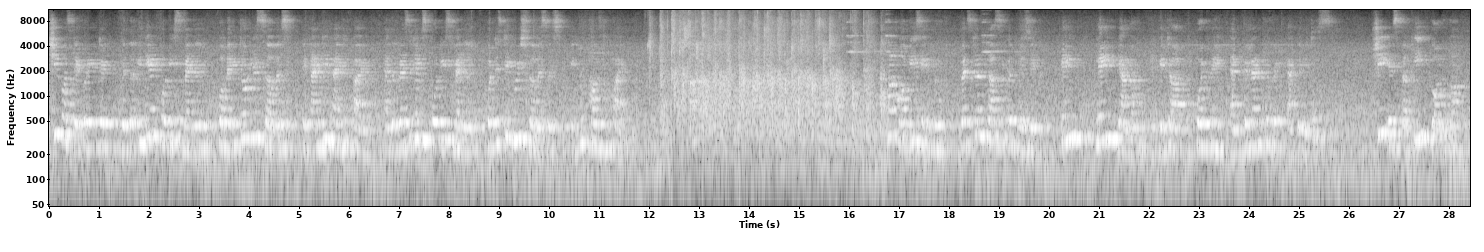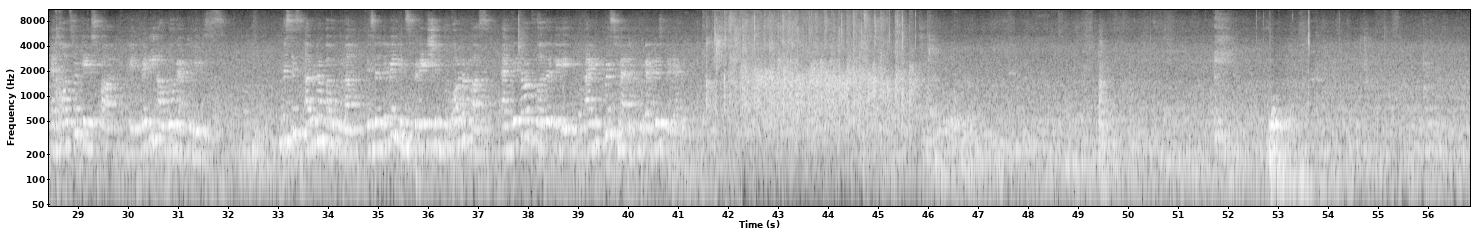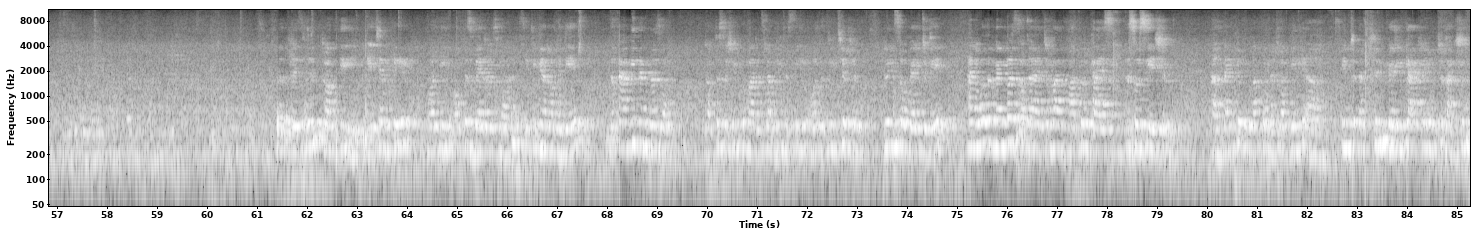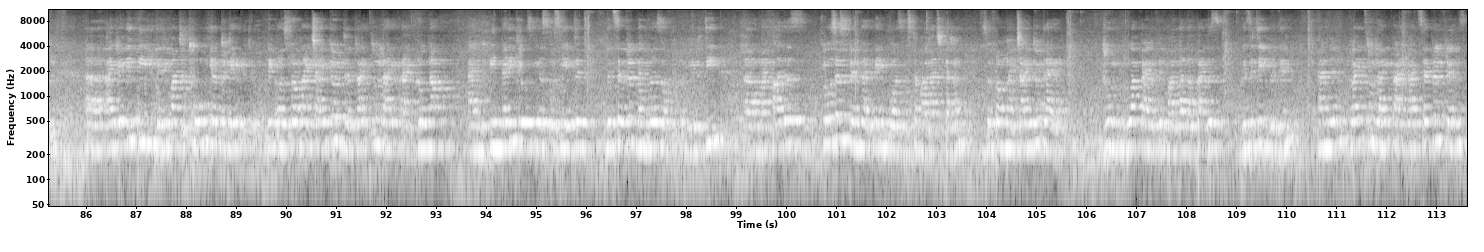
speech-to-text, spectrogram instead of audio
She was decorated with the Indian Police Medal for Meritorious Service in 1995 and the President's Police Medal for Distinguished Services in 2005. Her hobbies include Western classical music, playing, playing piano and guitar, poetry and philanthropic activities. She is a keen golfer and also takes part in many outdoor activities. Mrs. Aruna Bahuguna is a living inspiration to all of us and without further delay, I request Madam to address the gathering. the president of the HMK, all the office bearers who are sitting here on the day, the family members of Dr. Sushil Kumar, it's lovely to see all the three children doing so well today, and all the members of the Hyderabad Mathur Guys Association. Uh, thank you, Vima, for that lovely uh, introduction, very flattering introduction. Uh, I really feel very much at home here today because from my childhood and right through life I've grown up and been very closely associated with several members of the community. Uh, my father's closest friend I think was Mr. Maharaj Karan. So from my childhood I grew, grew up kind of in Malwala Palace visiting with him. And then right through life I had several friends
